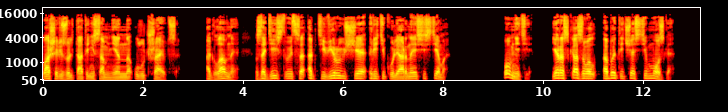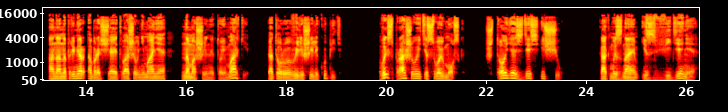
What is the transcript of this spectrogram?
ваши результаты, несомненно, улучшаются. А главное, задействуется активирующая ретикулярная система. Помните, я рассказывал об этой части мозга. Она, например, обращает ваше внимание на машины той марки, которую вы решили купить. Вы спрашиваете свой мозг, что я здесь ищу? Как мы знаем из введения,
